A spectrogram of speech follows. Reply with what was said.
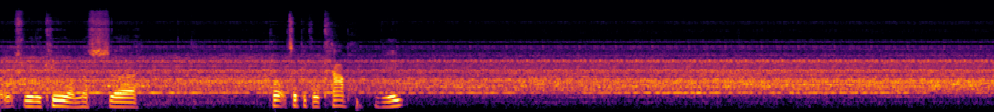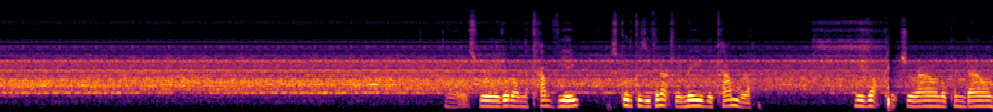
It looks really cool on this uh, prototypical cab view. it's really good on the cab view. It's good because you can actually move the camera, move that picture around, up and down.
